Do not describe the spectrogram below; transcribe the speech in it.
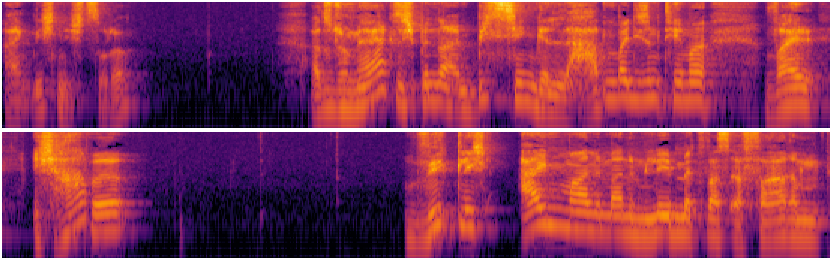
Eigentlich nichts, oder? Also du merkst, ich bin da ein bisschen geladen bei diesem Thema, weil ich habe wirklich einmal in meinem Leben etwas erfahren,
